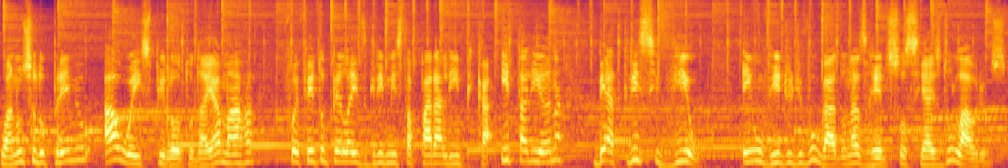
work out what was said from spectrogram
O anúncio do prêmio ao ex-piloto da Yamaha foi feito pela esgrimista paralímpica italiana Beatrice Viu em um vídeo divulgado nas redes sociais do Laureus.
